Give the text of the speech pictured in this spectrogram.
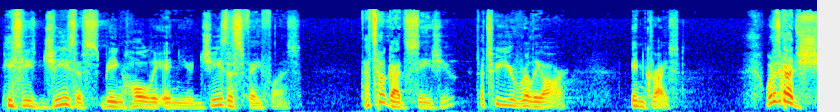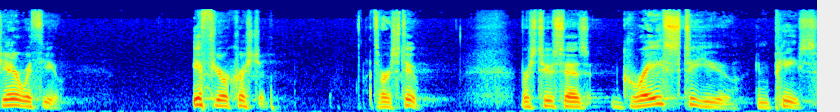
He sees Jesus being holy in you, Jesus' faithfulness. That's how God sees you. That's who you really are in Christ. What does God share with you if you're a Christian? That's verse 2. Verse 2 says, Grace to you and peace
